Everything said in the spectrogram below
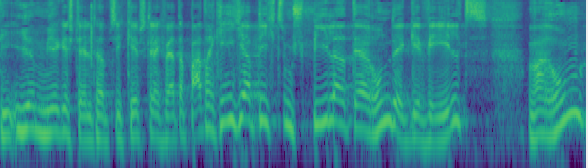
die ihr mir gestellt habt. Ich gebe es gleich weiter. Patrick, ich habe dich zum Spieler der Runde gewählt. Warum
